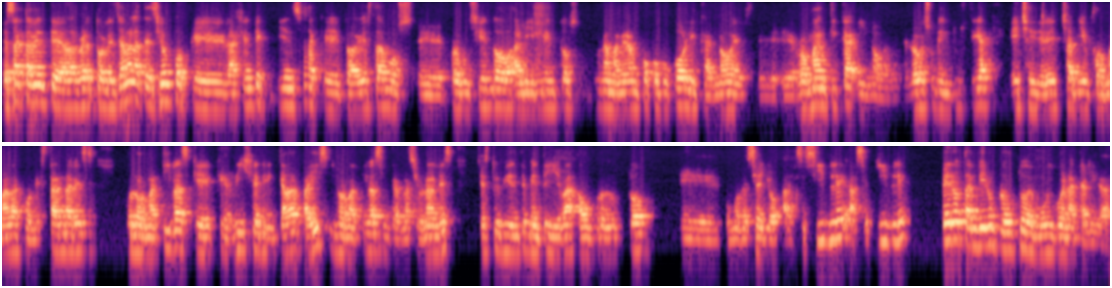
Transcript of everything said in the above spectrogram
Exactamente, Alberto. Les llama la atención porque la gente piensa que todavía estamos eh, produciendo alimentos de una manera un poco bucólica, ¿no? Este, eh, romántica, y no, luego es una industria hecha y derecha, bien formada, con estándares, normativas que, que rigen en cada país y normativas internacionales, que esto evidentemente lleva a un producto, eh, como decía yo, accesible, asequible, pero también un producto de muy buena calidad.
